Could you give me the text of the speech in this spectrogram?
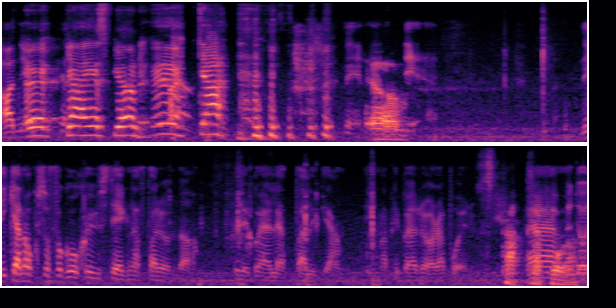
Ja, ni, Öka Esbjörn, öka! ni, Ja. ni, ni kan också få gå sju steg nästa runda. För det börjar lätta lite grann i och med att ni börjar röra på er. Stappla Eh, på. men då,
